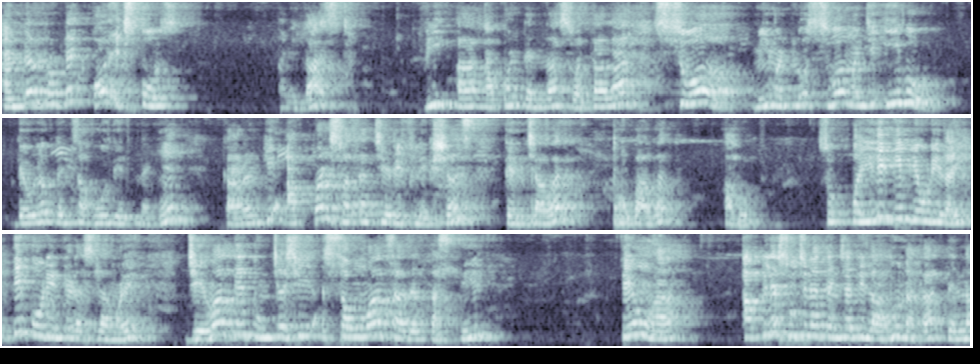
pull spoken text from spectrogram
under protect or expose आणि लास्ट वी आर आपण त्यांना स्वतःला स्व मी म्हटलो स्व म्हणजे इगो डेव्हलप त्यांचा होऊ देत नाहीये. कारण की आपण स्वतःचे रिफ्लेक्शन्स त्यांच्यावर थोपावत आहोत. सो पहिली टीप एवढी राहील टीप ओरिएंटेड असल्यामुळे जेव्हा ते तुमच्याशी संवाद साधत असतील तेव्हा आपल्या सूचना त्यांच्याती लादू नका त्यांना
